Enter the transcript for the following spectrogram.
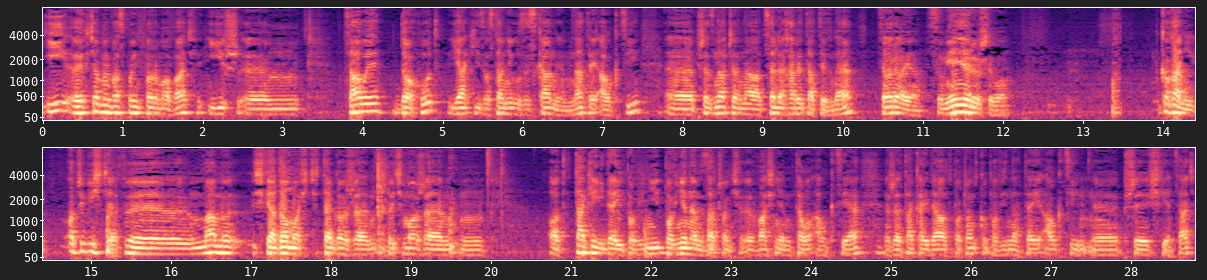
i e, chciałbym Was poinformować, iż cały dochód, jaki zostanie uzyskany na tej aukcji, e, przeznaczę na cele charytatywne. Co roja? Sumienie ruszyło. Kochani, oczywiście y, mam świadomość tego, że być może mm, od takiej idei powinni, powinienem zacząć e, właśnie tę aukcję, że taka idea od początku powinna tej aukcji e, przyświecać,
